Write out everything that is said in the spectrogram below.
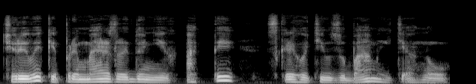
черевики примерзли до ніг, а ти скриготів зубами і тягнув.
